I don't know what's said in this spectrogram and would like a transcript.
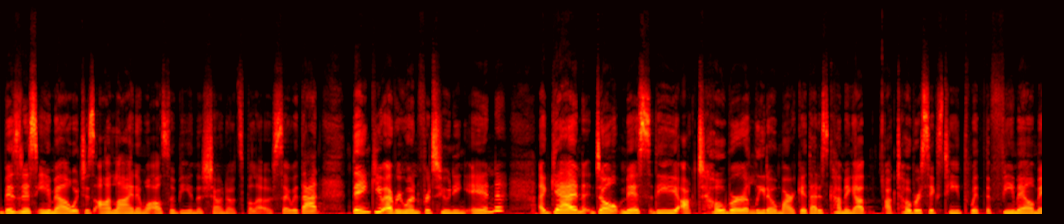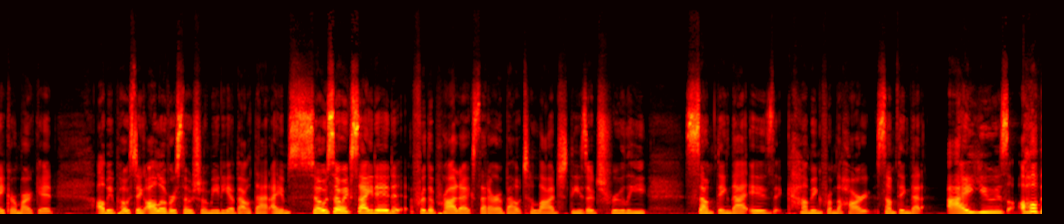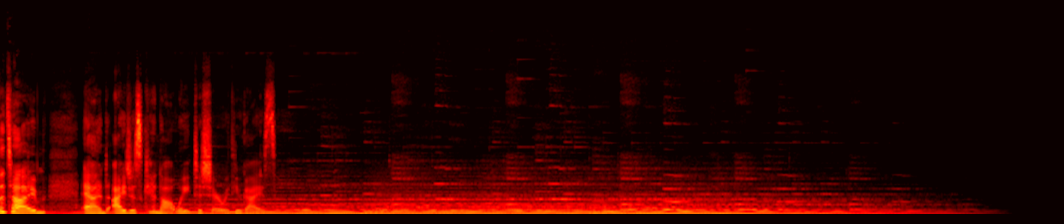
business email, which is online and will also be in the show notes below. So, with that, thank you everyone for tuning in. Again, don't miss the October Lido market that is coming up October 16th with the female maker market. I'll be posting all over social media about that. I am so, so excited for the products that are about to launch. These are truly something that is coming from the heart, something that I use all the time, and I just cannot wait to share with you guys.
